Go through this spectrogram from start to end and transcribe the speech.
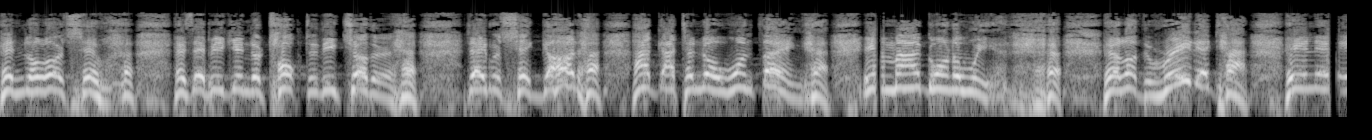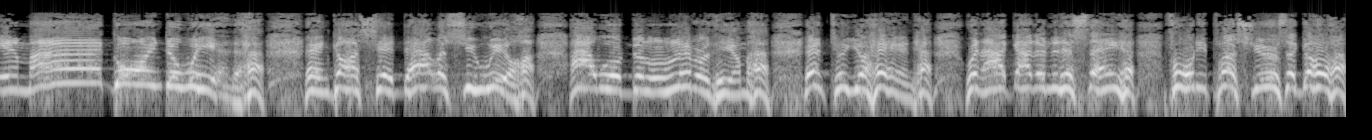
And the Lord said, as they begin to talk to each other, David said, God, I got to know one thing. Am I going to win? Lord, read it. Am I going to win? And God said, Dallas, you will. I will deliver them into your hand. When I got into this thing 40 plus years ago,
